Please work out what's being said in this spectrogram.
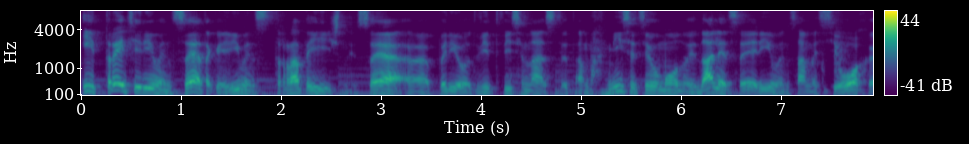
І третій рівень це такий рівень стратегічний. Це е, період від 18 там місяців, умовно, і далі це рівень саме сіохи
